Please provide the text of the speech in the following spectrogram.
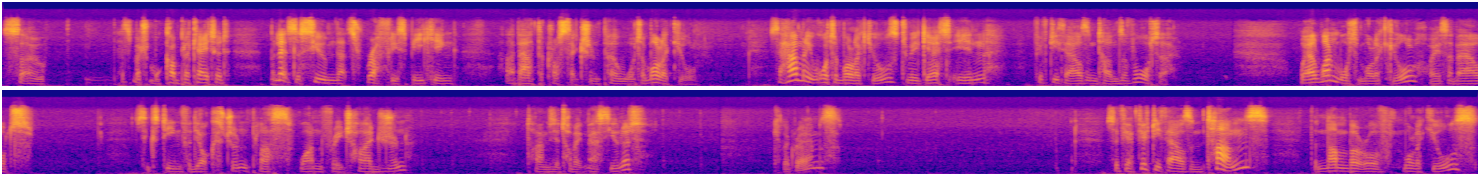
So that's much more complicated, but let's assume that's roughly speaking about the cross-section per water molecule. So how many water molecules do we get in 50,000 tons of water? Well, one water molecule weighs about 16 for the oxygen plus 1 for each hydrogen times the atomic mass unit. kilograms. So if you have 50,000 tons, the number of molecules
